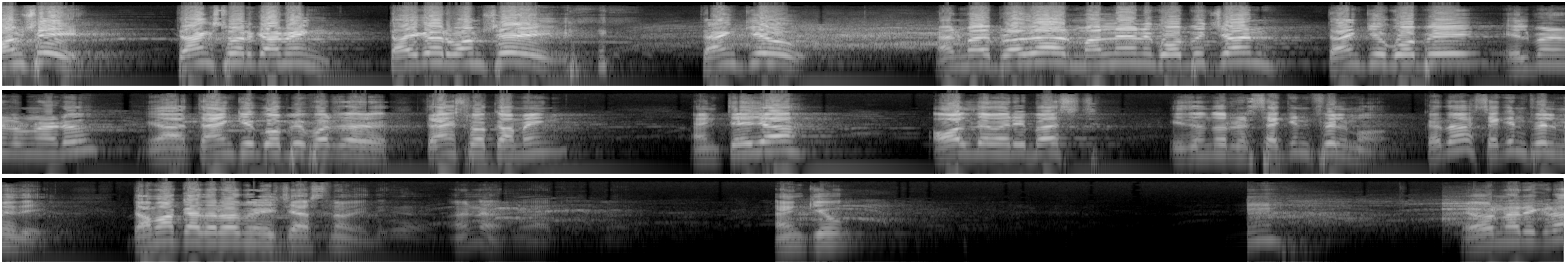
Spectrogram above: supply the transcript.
Vamsi thanks for coming Tiger Vamsi thank you and my brother Malleni Gopichand thank you Gopi. వెళ్ళిపోయినట్టు ఉన్నాడు. Yeah thank you Gopi for thanks for coming and Teja all the very best ఇది సెకండ్ ఫిల్మ్ కదా? సెకండ్ ఫిల్మ్ ఇది. ధమాకా తర్వాత మీరు చేస్తున్నాం ఇది. Thank you hmm? ఎవరున్నారు ఇక్కడ?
